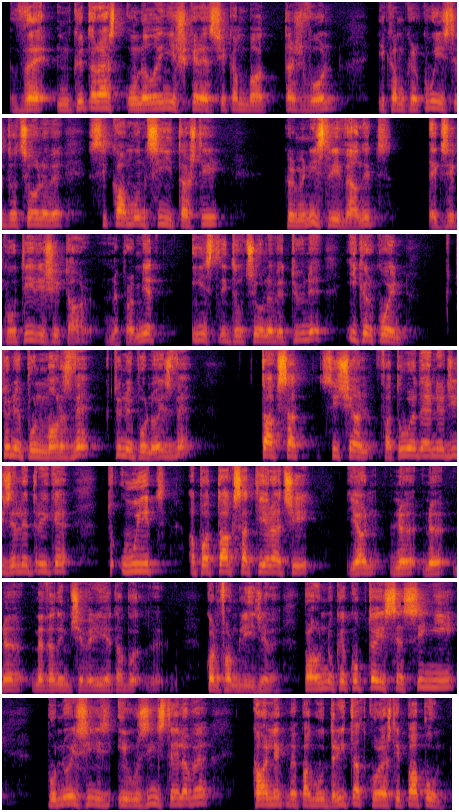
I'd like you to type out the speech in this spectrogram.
dhe në këtë rast unë edhe një shkresë që e kam ba tash vonë, i kam kërku institucioneve si ka mundësi tashti kryeministri i vendit, ekzekutivi shqiptar, nëpërmjet institucioneve tyne, i kërkojnë këtyne punëmarrësve, këtyne punonjësve, taksat siç janë faturat e energjisë elektrike, të ujit apo taksat tjera që janë në në në me vendim qeveriet apo konform ligjeve. Pra unë nuk e kuptoj se si një punonjës i uzinës telave ka lek me pagu dritat kur është i papunë.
